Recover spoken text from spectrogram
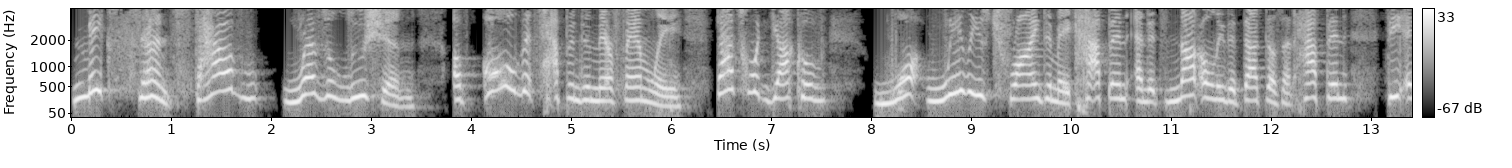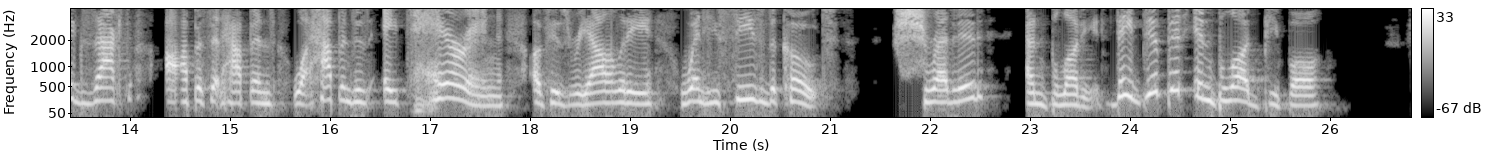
make sense, to have resolution of all that's happened in their family, that's what Yaakov what really is trying to make happen. And it's not only that that doesn't happen, the exact opposite happens. What happens is a tearing of his reality when he sees the coat shredded and bloodied. They dip it in blood, people.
